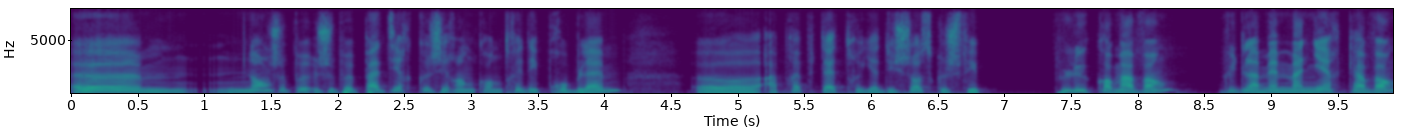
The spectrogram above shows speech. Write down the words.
non, je peux, je peux pas dire que j'ai rencontré des problèmes. Euh, après, peut-être, il y a des choses que je fais plus comme avant, plus de la même manière qu'avant.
